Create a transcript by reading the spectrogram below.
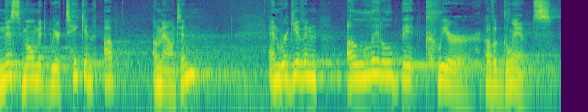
In this moment, we're taken up a mountain and we're given a little bit clearer of a glimpse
